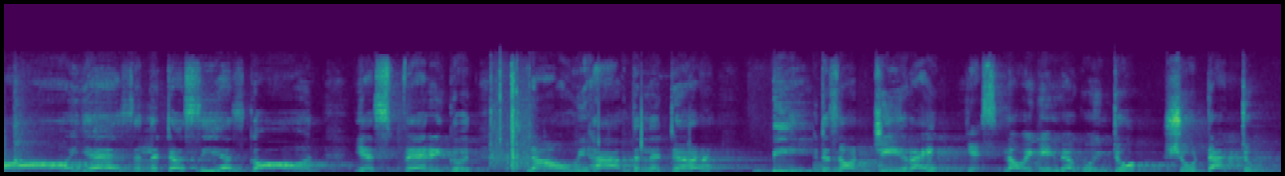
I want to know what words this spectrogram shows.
Oh yes, the letter C has gone. Yes, very good. Now we have the letter B. It is not G, right? Yes. Now again we are going to shoot that too.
